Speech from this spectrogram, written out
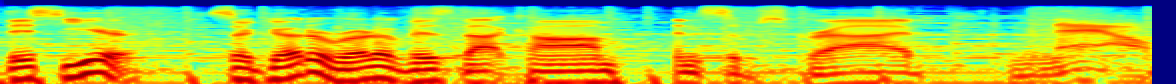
this year. So go to rotoviz.com and subscribe now.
